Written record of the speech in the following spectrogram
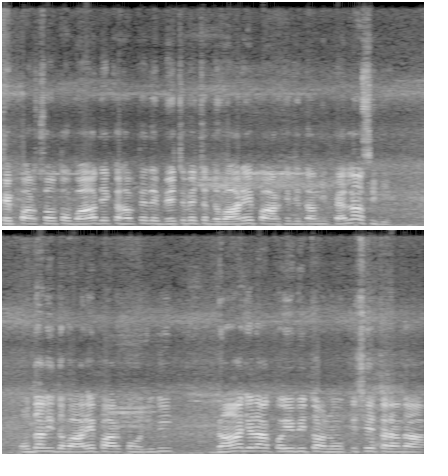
ਤੇ ਪਰਸੋਂ ਤੋਂ ਬਾਅਦ ਇੱਕ ਹਫ਼ਤੇ ਦੇ ਵਿੱਚ ਵਿੱਚ ਦੁਬਾਰੇ ਪਾਰਕ ਜਿੱਦਾਂ ਦੀ ਪਹਿਲਾਂ ਸੀਗੀ ਉਦਾਂ ਦੀ ਦੁਬਾਰੇ ਪਾਰਕ ਹੋ ਜੂਗੀ। ਗਾਂ ਜਿਹੜਾ ਕੋਈ ਵੀ ਤੁਹਾਨੂੰ ਕਿਸੇ ਤਰ੍ਹਾਂ ਦਾ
